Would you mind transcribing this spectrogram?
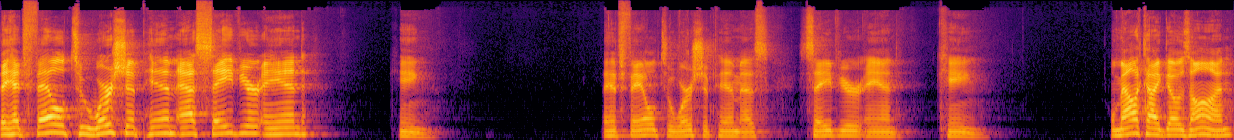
They had failed to worship him as Savior and King. They had failed to worship him as Savior and King. Well, Malachi goes on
